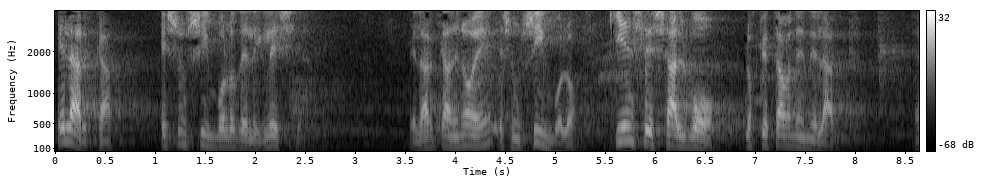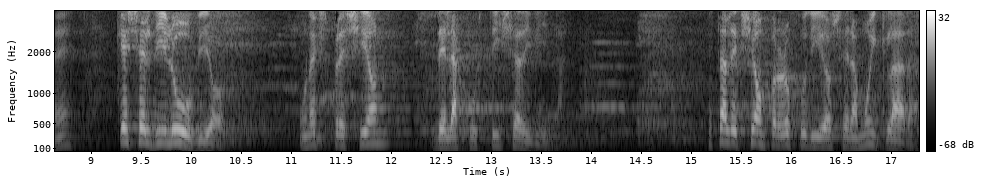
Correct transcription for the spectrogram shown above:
El arca es un símbolo de la iglesia. El arca de Noé es un símbolo. ¿Quién se salvó? Los que estaban en el arca. ¿Eh? ¿Qué es el diluvio? Una expresión de la justicia divina. Esta lección para los judíos era muy clara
